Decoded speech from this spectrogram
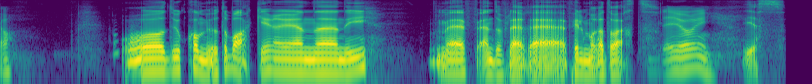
Ja. Og du kommer jo tilbake i en eh, ny med enda flere filmer etter hvert. Det gjør jeg. Yes.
